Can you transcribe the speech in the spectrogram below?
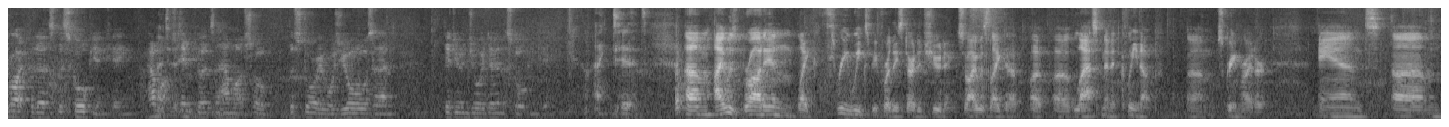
Right for the, the Scorpion King. How much influence and how much of the story was yours, and did you enjoy doing the Scorpion King? I did. Um, I was brought in like three weeks before they started shooting, so I was like a, a, a last minute cleanup um, screenwriter. And um,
